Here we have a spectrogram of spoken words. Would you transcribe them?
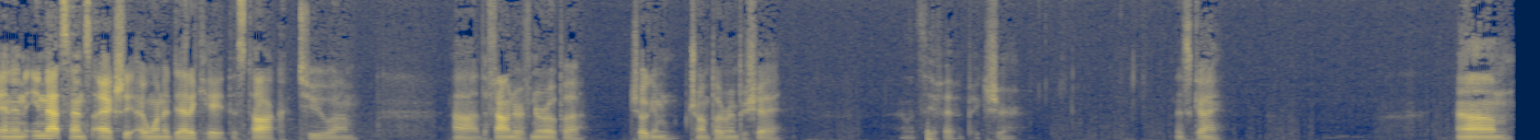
and in, in that sense, I actually I want to dedicate this talk to um, uh, the founder of Naropa, Chogyam Trungpa Rinpoche. Let's see if I have a picture. This guy. Um,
